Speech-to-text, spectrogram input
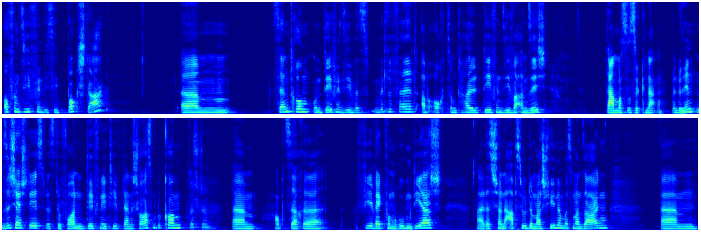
Offensiv finde ich sie bockstark. Ähm, Zentrum und defensives Mittelfeld, aber auch zum Teil defensiver an sich. Da musst du sie knacken. Wenn du hinten sicher stehst, wirst du vorne definitiv deine Chancen bekommen. Das stimmt. Ähm, Hauptsache viel weg vom Ruben Dias, weil das ist schon eine absolute Maschine, muss man sagen. Ähm,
